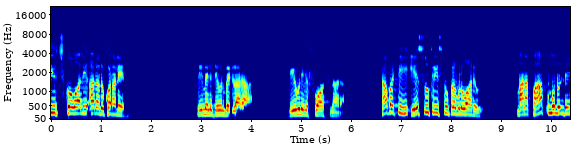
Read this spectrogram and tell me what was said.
తీర్చుకోవాలి అని అనుకొనలేదు. ప్రియమైన దేవుని బిడ్డలారా దేవుని విశ్వాసులారా కాబట్టి యేసుక్రీస్తు ప్రభులు వారు మన పాపము నుండి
